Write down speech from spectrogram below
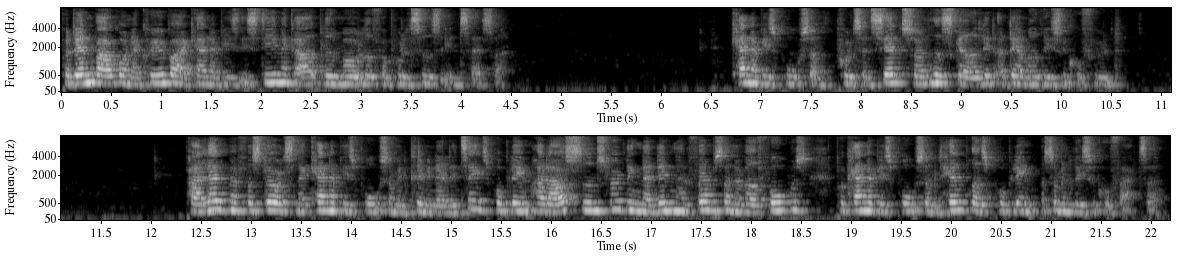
På den baggrund er købere af cannabis i stigende grad blevet målet for politiets indsatser. Cannabisbrug som potentielt sundhedsskadeligt og dermed risikofyldt. Parallelt med forståelsen af cannabisbrug som et kriminalitetsproblem, har der også siden slutningen af 1990'erne været fokus på cannabisbrug som et helbredsproblem og som en risikofaktor.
